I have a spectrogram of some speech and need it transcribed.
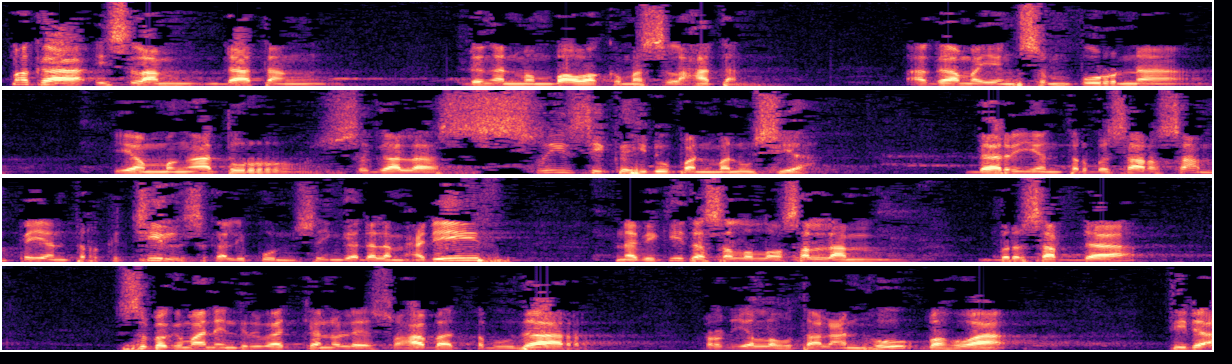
Maka Islam datang dengan membawa kemaslahatan. Agama yang sempurna yang mengatur segala sisi kehidupan manusia dari yang terbesar sampai yang terkecil sekalipun sehingga dalam hadis Nabi kita sallallahu alaihi wasallam bersabda sebagaimana yang diriwayatkan oleh sahabat Abu Dzar radhiyallahu taala anhu bahwa tidak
